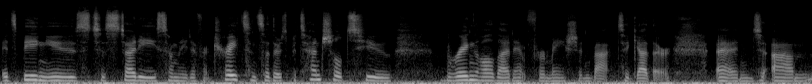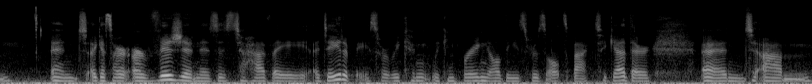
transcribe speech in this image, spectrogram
it's being used to study so many different traits, and so there's potential to bring all that information back together. And um, and I guess our, our vision is is to have a, a database where we can we can bring all these results back together, and um,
